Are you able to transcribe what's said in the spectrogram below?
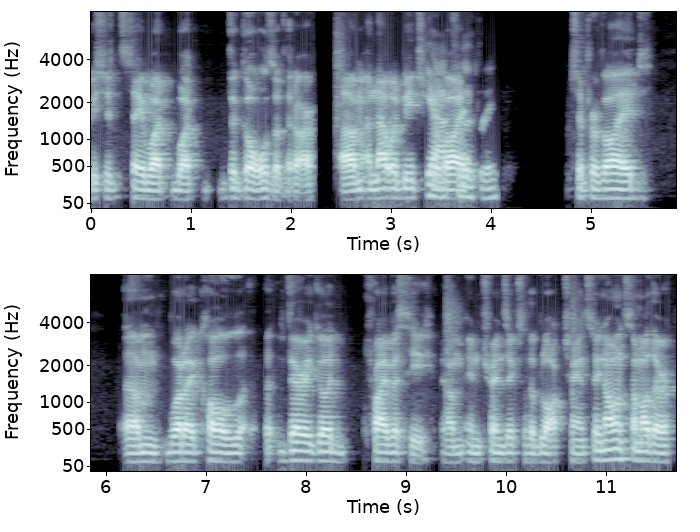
we should say what what the goals of it are, um, and that would be to yeah, provide absolutely. to provide um, what I call very good privacy um, intrinsic to the blockchain. So you know, in some other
